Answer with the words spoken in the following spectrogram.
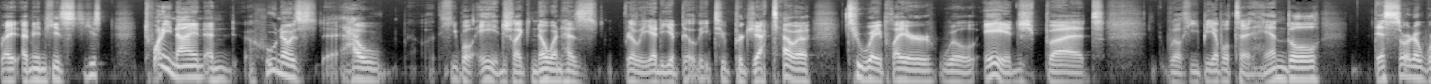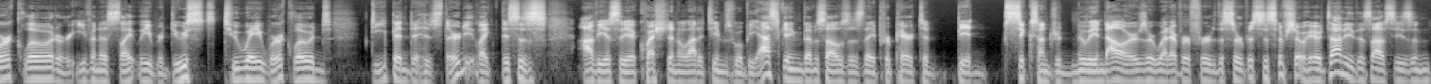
right? I mean, he's he's 29, and who knows how he will age. Like no one has really any ability to project how a two way player will age, but will he be able to handle this sort of workload or even a slightly reduced two way workload deep into his 30? Like, this is obviously a question a lot of teams will be asking themselves as they prepare to bid $600 million or whatever for the services of Shohei Ohtani this offseason.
